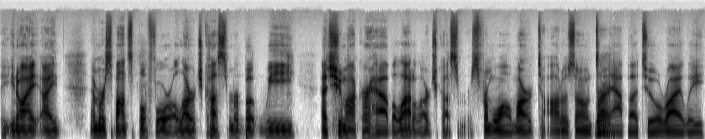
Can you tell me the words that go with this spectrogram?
you know, I, I am responsible for a large customer, but we at Schumacher have a lot of large customers from Walmart to AutoZone to Right. Napa to O'Reilly,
